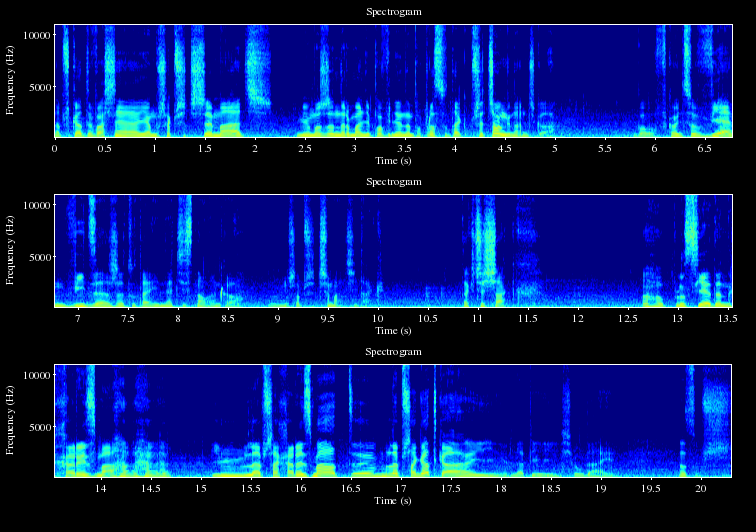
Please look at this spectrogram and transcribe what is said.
Na przykład właśnie ja muszę przytrzymać, mimo że normalnie powinienem po prostu tak przeciągnąć go. Bo w końcu wiem, widzę, że tutaj nacisnąłem go. Muszę przytrzymać i tak. Tak czy siak. O, plus jeden, charyzma. Im lepsza charyzma, tym lepsza gadka i lepiej się udaje. No cóż,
